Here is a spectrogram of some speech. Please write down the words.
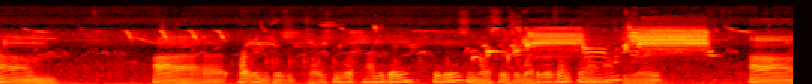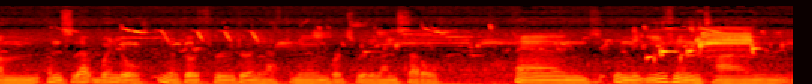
Um, uh, partly because it tells me what time of day it is, unless there's a weather event going on. Right. Um, and so that wind will, you know, go through during the afternoon where it's really unsettled. And in the evening time,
